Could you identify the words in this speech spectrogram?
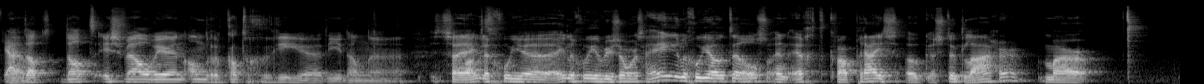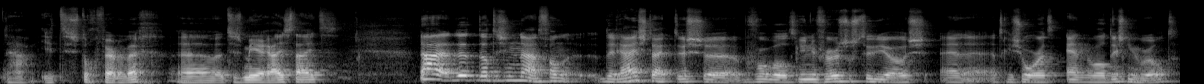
Ja, Ja. Dat, dat is wel weer een andere categorie eh, die je dan... Het zijn hele goede, hele goede resorts, hele goede hotels. En echt qua prijs ook een stuk lager. Maar ja, het is toch verder weg. Eh, het is meer reistijd. Ja, dat, dat is inderdaad van de reistijd tussen eh, bijvoorbeeld Universal Studios en eh, het resort en Walt Disney World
